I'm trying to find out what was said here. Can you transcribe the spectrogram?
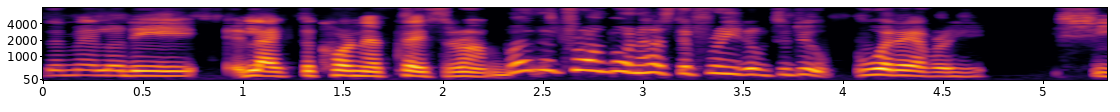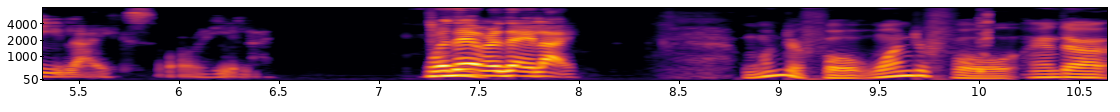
the melody, like the cornet plays around, but the trombone has the freedom to do whatever he, she likes or he likes, whatever they like. Wonderful, wonderful, and uh,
